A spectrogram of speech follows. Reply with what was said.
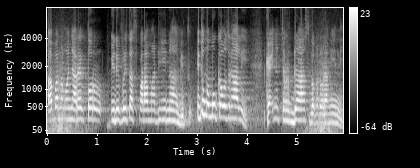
apa namanya rektor Universitas Paramadina gitu, itu memukau sekali. Kayaknya cerdas banget orang ini.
